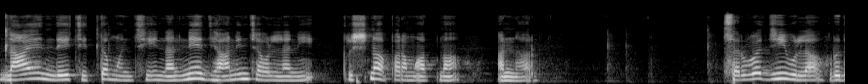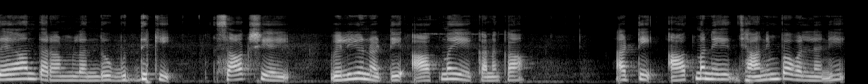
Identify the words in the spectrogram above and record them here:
నాయందే చిత్తముంచి నన్నే ధ్యానించవలనని కృష్ణ పరమాత్మ అన్నారు. సర్వజీవుల హృదయాంతరములందు బుద్ధికి సాక్షి అయి వెలియునట్టి ఆత్మయే కనుక అట్టి ఆత్మనే ధ్యానింపవలనని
